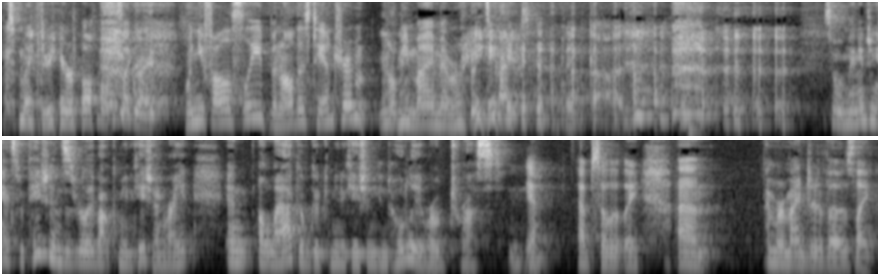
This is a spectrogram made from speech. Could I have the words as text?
To my three-year-old, it's like Right. when you fall asleep and all this tantrum, it'll be mm-hmm. my memory. Thank God. So managing expectations is really about communication, right? And a lack of good communication can totally erode trust. Mm-hmm. Yeah, absolutely. Um, I'm reminded of those like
